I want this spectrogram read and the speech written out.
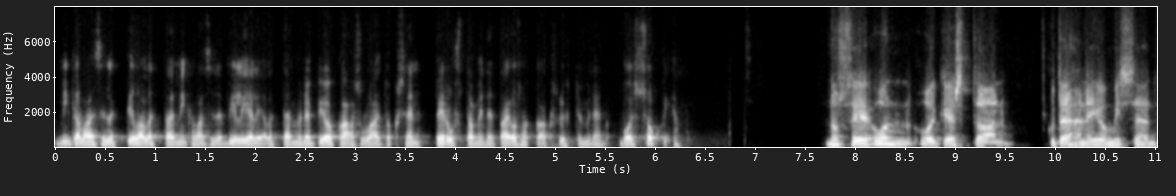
minkälaiselle tilalle tai minkälaiselle viljelijälle tämmöinen biokaasulaitoksen perustaminen tai osakkaaksi ryhtyminen voisi sopia? No se on oikeastaan, kun tämähän ei ole missään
